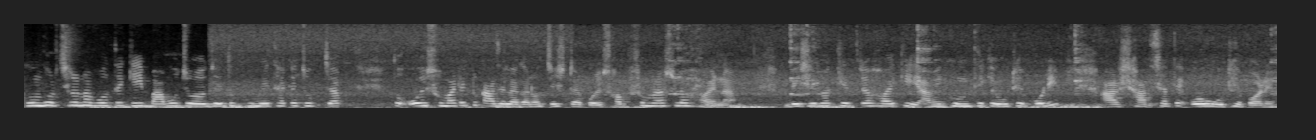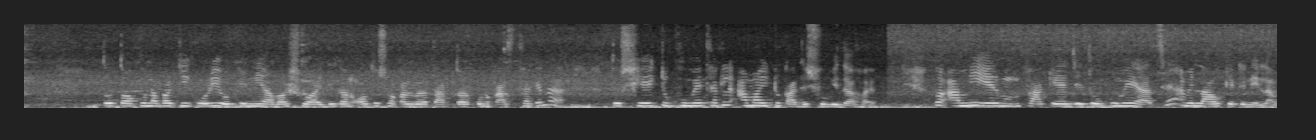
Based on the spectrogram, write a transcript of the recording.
ঘুম ধরছিল না বলতে কি, বাবু যেহেতু ঘুমিয়ে থাকে চুপচাপ, তো ওই সময়টা একটু কাজে লাগানোর চেষ্টা করি। সব সময় আসলে হয় না। বেশিরভাগ ক্ষেত্রে হয় কি, আমি ঘুম থেকে উঠে পড়ি আর সাথে সাথে ও উঠে পড়ে। তো তখন আবার কি করি, ওকে নিয়ে আবার শোয়াই দিই। কারণ অত সকালবেলা তার তো আর কোনো কাজ থাকে না। তো সে একটু ঘুমিয়ে থাকলে আমার একটু কাজে সুবিধা হয়। তো আমি এর ফাঁকে যেহেতু ঘুমিয়ে আছে, আমি লাউ কেটে নিলাম।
